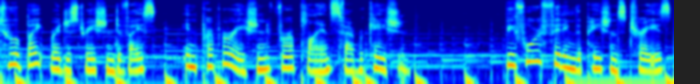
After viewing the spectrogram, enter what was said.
to a bite registration device in preparation for appliance fabrication. Before fitting the patient's trays,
